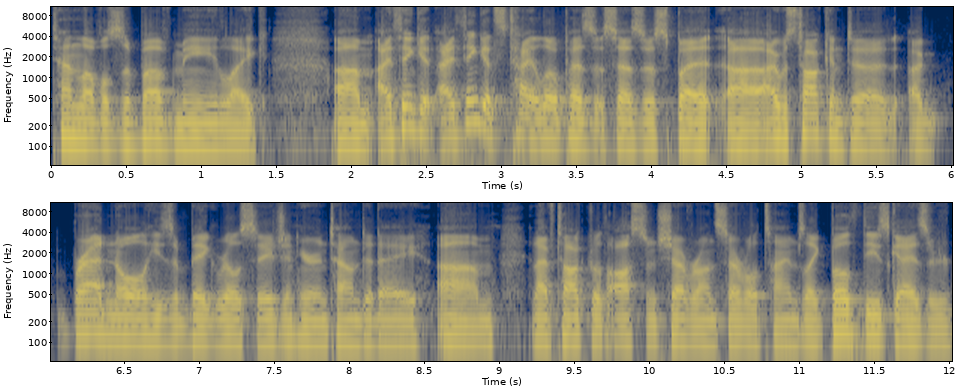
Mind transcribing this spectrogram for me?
ten levels above me. Like, um, I think it, I think it's Tai Lopez that says this, but uh, I was talking to uh, Brad Knoll. He's a big real estate agent here in town today, um, and I've talked with Austin Chevron several times. Like both these guys are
